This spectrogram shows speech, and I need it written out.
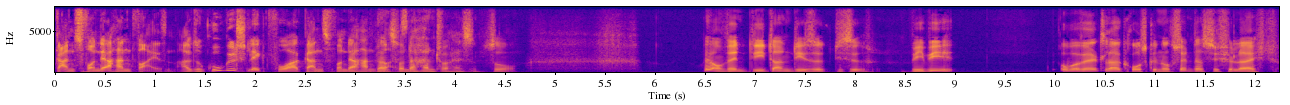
Ganz von der Handweisen. Also Google schlägt vor, ganz von der Handweisen. Ganz von der Hand weisen. So. Ja, und wenn die dann diese, diese Baby-Oberweltler groß genug sind, dass sie vielleicht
